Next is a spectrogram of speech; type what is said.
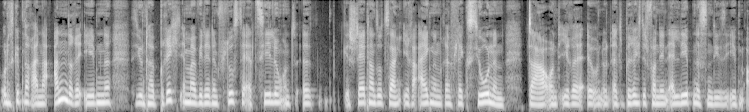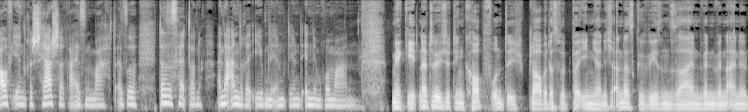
Und es gibt noch eine andere Ebene. Sie unterbricht immer wieder den Fluss der Erzählung und äh, stellt dann sozusagen ihre eigenen Reflexionen dar und ihre äh, und, und berichtet von den Erlebnissen, die sie eben auf ihren Recherchereisen macht. Also das ist halt dann eine andere Ebene in, in, in dem Roman. Mir geht natürlich durch den Kopf und ich glaube, das wird bei Ihnen ja nicht anders gewesen sein, wenn, wenn eine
